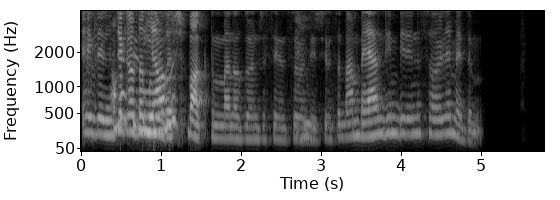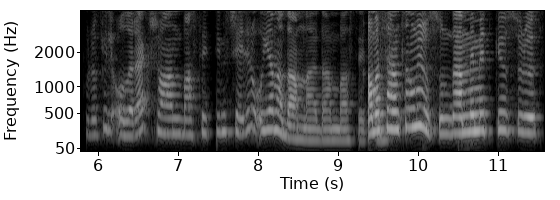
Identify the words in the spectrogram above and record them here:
Evlenilecek Ama şimdi adamımdır. yanlış baktım ben az önce senin söylediğin şey. Mesela ben beğendiğim birini söylemedim. Profil olarak şu an bahsettiğimiz şeylere uyan adamlardan bahsettim. Ama sen tanıyorsun. Ben Mehmet Günsür'ü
